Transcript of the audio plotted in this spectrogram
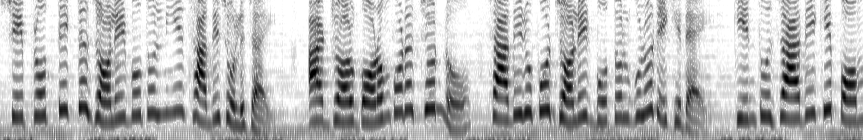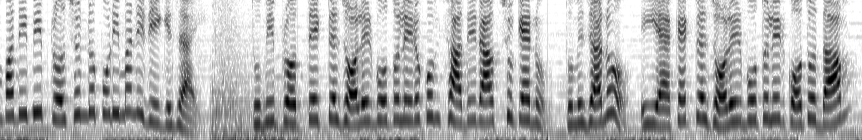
সে প্রত্যেকটা জলের বোতল নিয়ে ছাদে চলে যায়। আর জল গরম করার জন্য ছাদের উপর জলের বোতলগুলো রেখে দেয়। কিন্তু যা দেখে পম্পা দেবী প্রচণ্ড পরিমাণে রেগে যায়। তুমি প্রত্যেকটা জলের বোতল এরকম ছাদে রাখছো কেন? তুমি জানো, এই এক একটা জলের বোতলের কত দাম?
